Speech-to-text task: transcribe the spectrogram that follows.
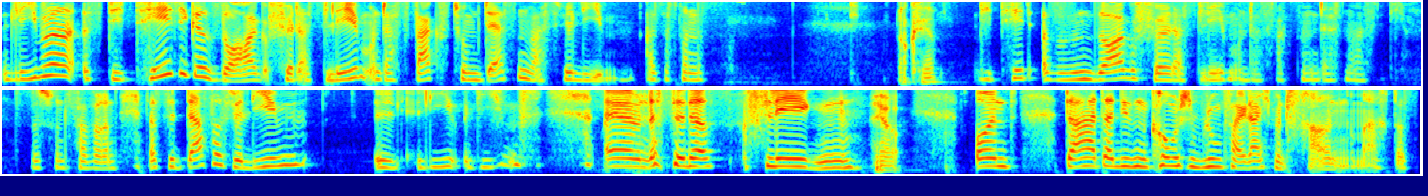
Liebe ist die tätige Sorge für das Leben und das Wachstum dessen, was wir lieben. Also, dass man es okay. die Tät also sind Sorge für das Leben und das Wachstum dessen, was wir lieben. Das ist schon verwirrend. Dass wir das, was wir lieben, lieb, lieben, ähm, dass wir das pflegen. Ja. Und da hat er diesen komischen Blumenvergleich mit Frauen gemacht, dass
